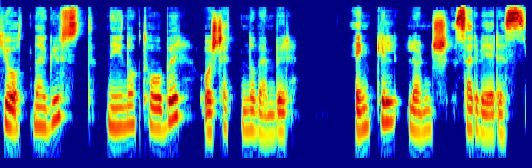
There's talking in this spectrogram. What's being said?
28. august, 9. oktober og 6. november. Enkel lunsj serveres.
